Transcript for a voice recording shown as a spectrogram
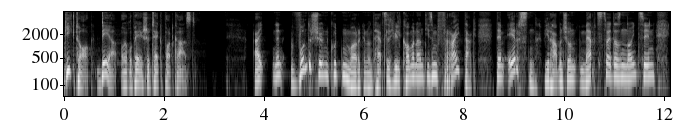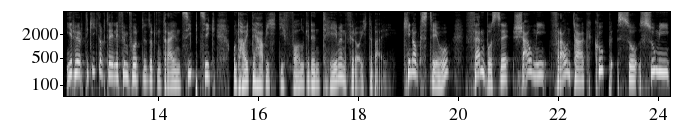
Geek Talk, der europäische Tech-Podcast. Einen wunderschönen guten Morgen und herzlich willkommen an diesem Freitag, dem ersten. Wir haben schon März 2019. Ihr hört die Geek Talk Daily 573 und heute habe ich die folgenden Themen für euch dabei. Kinox Theo, Fernbusse, Xiaomi, Frauentag, Coop, Sosumi,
